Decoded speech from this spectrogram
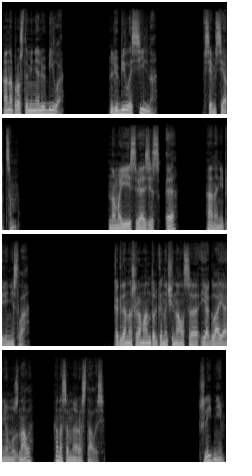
Она просто меня любила. Любила сильно. Всем сердцем. Но моей связи с Э она не перенесла. Когда наш роман только начинался, и Аглая о нем узнала, она со мной рассталась. Шли дни.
